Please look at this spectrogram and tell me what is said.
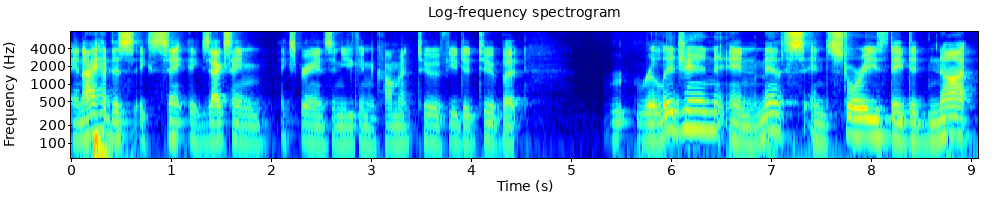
And I had this exa- exact same experience, and you can comment too if you did too. But r- religion and myths and stories, they did not.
